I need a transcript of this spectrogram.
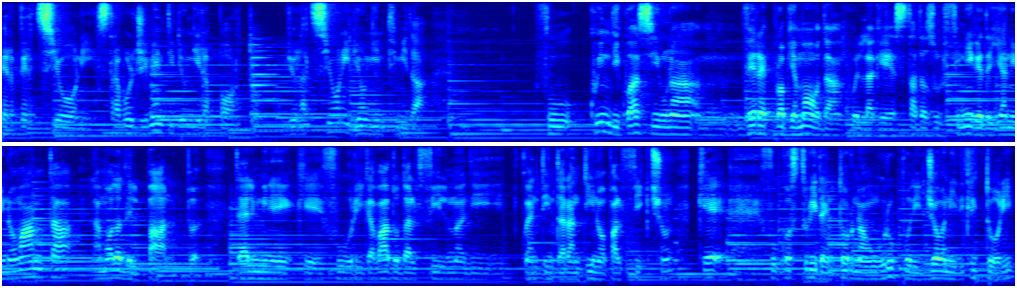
perversioni, stravolgimenti di ogni rapporto, violazioni di ogni intimità. Fu quindi quasi una mm, vera e propria moda, quella che è stata sul finire degli anni 90 la moda del pulp, termine che fu ricavato dal film di Quentin Tarantino Pulp Fiction, che eh, fu costruita intorno a un gruppo di giovani scrittori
